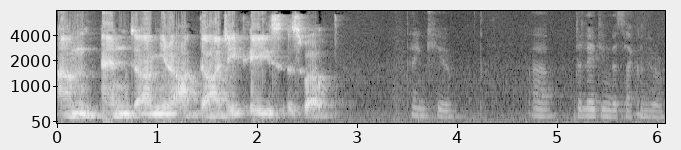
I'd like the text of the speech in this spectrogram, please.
um, and um, you know the IDPs as well. Thank you. Uh, the lady in the second row.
